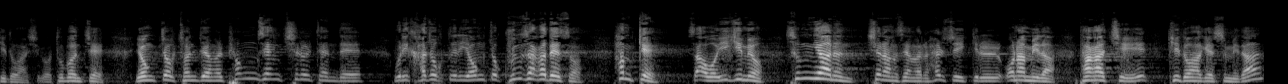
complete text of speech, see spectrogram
기도하시고 두 번째 영적 전쟁을 평생 치를 텐데 우리 가족들이 영적 군사가 돼서 함께 싸워 이기며 승리하는 신앙생활을 할 수 있기를 원합니다. 다 같이 기도하겠습니다.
